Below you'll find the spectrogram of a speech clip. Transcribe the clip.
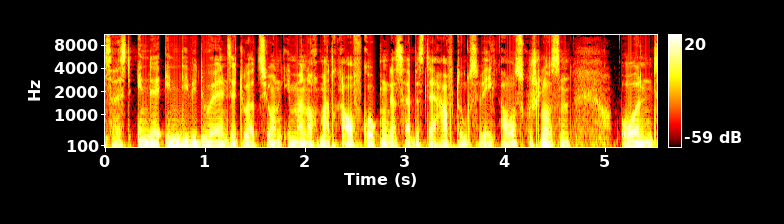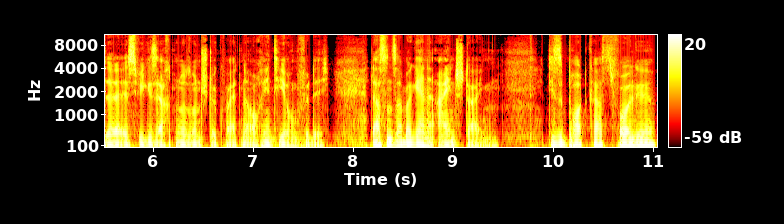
Das heißt, in der individuellen Situation immer noch mal drauf gucken. Deshalb ist der Haftungsweg ausgeschlossen und äh, ist wie gesagt nur so ein Stück weit eine Orientierung für dich. Lass uns aber gerne einsteigen. Diese Podcast-Folge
